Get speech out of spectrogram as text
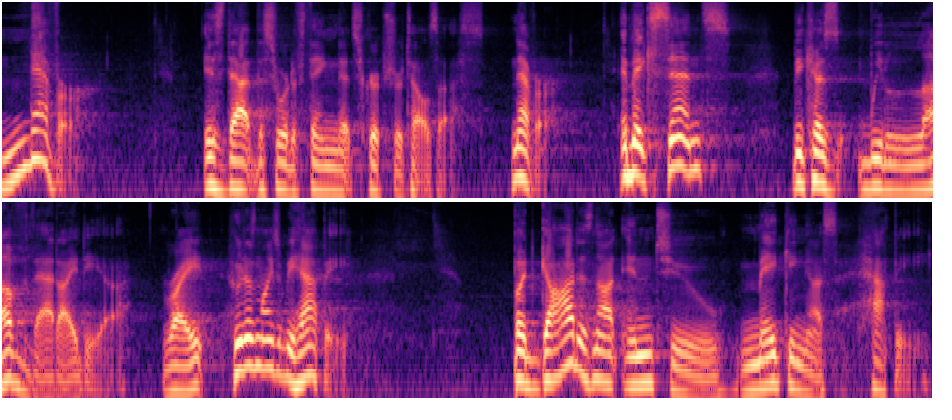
Never is that the sort of thing that Scripture tells us. Never. It makes sense because we love that idea, right? Who doesn't like to be happy? But God is not into making us happy.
